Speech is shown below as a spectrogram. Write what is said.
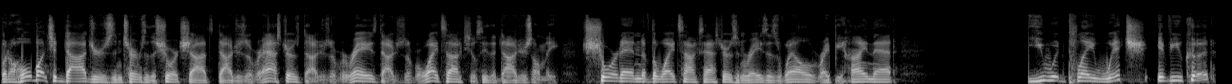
But a whole bunch of Dodgers in terms of the short shots Dodgers over Astros, Dodgers over Rays, Dodgers over White Sox. You'll see the Dodgers on the short end of the White Sox, Astros, and Rays as well, right behind that. You would play which if you could?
